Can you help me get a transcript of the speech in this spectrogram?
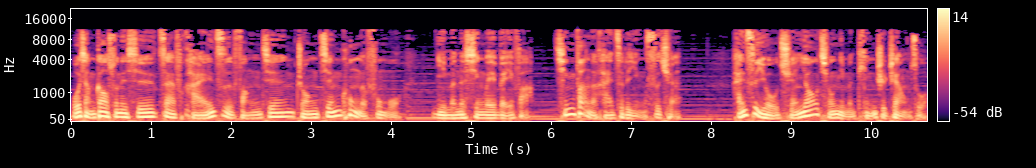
我想告诉那些在孩子房间装监控的父母，你们的行为违法，侵犯了孩子的隐私权，孩子有权要求你们停止这样做。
